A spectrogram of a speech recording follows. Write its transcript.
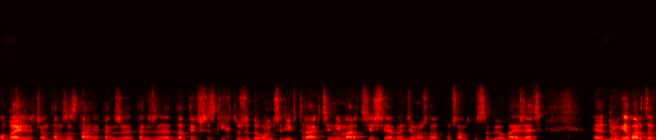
obejrzeć, on tam zostanie. Także, także dla tych wszystkich, którzy dołączyli w trakcie, nie martwcie się, będzie można od początku sobie obejrzeć. E, drugie bardzo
